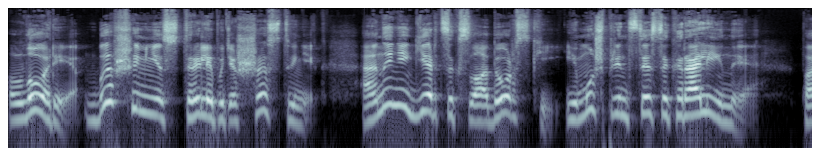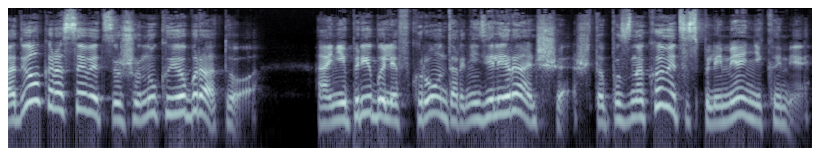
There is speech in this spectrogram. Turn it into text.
Лори, бывший министр или путешественник, а ныне герцог Сладорский и муж принцессы Каролины, подвел красавицу жену к ее брату. Они прибыли в Крондор недели раньше, чтобы познакомиться с племянниками,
